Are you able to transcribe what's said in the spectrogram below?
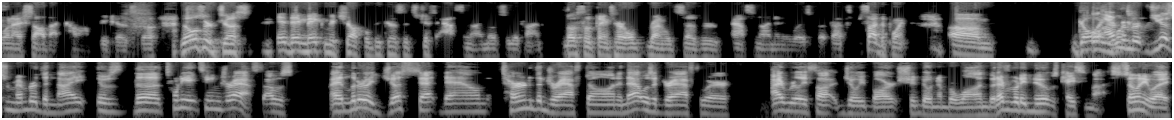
when I saw that comp because the, those are just, they make me chuckle because it's just asinine most of the time. Most of the things Harold Reynolds says are asinine anyways, but that's beside the point. Um, going. Well, I remember. Do you guys remember the night? It was the 2018 draft. I was. I had literally just sat down, turned the draft on, and that was a draft where I really thought Joey Bart should go number one, but everybody knew it was Casey Mize. So anyway,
